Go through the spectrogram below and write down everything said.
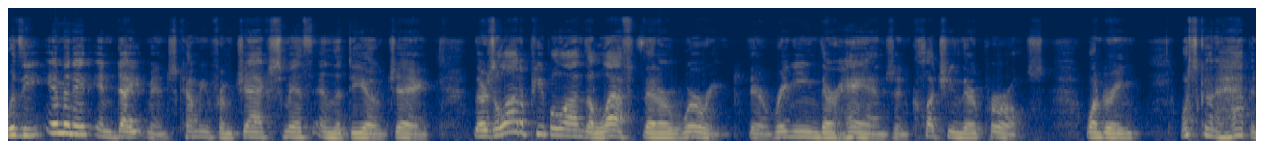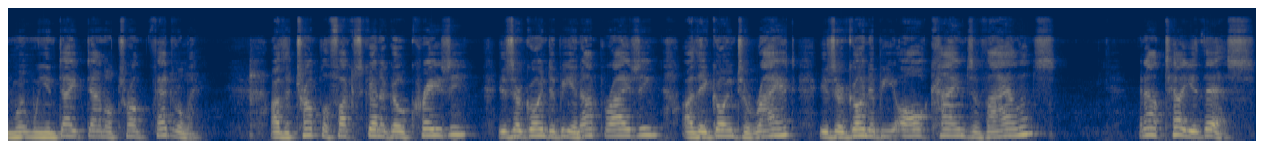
With the imminent indictments coming from Jack Smith and the DOJ, there's a lot of people on the left that are worried. They're wringing their hands and clutching their pearls, wondering what's going to happen when we indict Donald Trump federally. Are the Trumplafucks going to go crazy? Is there going to be an uprising? Are they going to riot? Is there going to be all kinds of violence? And I'll tell you this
